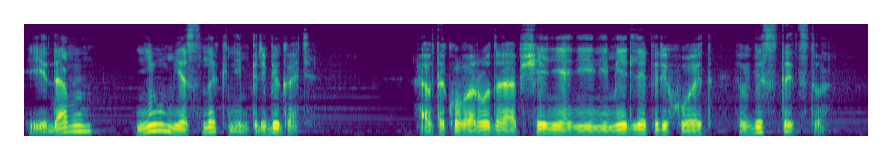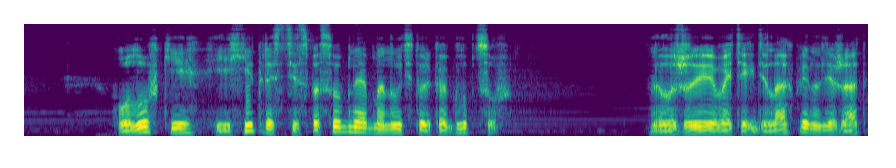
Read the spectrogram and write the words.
И дамам неуместно к ним прибегать. А в такого рода общении они немедля переходят в бесстыдство. Уловки и хитрости способны обмануть только глупцов. Лжи в этих делах принадлежат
